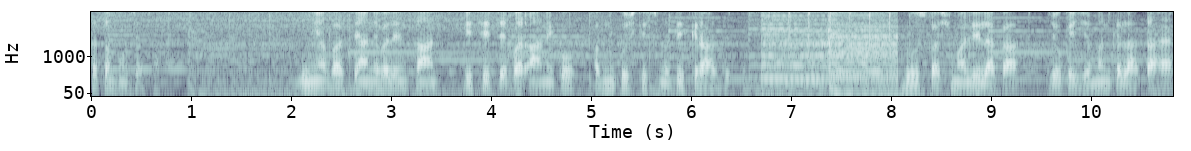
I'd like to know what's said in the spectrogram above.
ख़त्म हो जाता है। दुनिया भर से आने वाले इंसान इस हिस्से पर आने को अपनी खुशकिस्मती करार देते हैं। रूस का शुमाली इलाका, जो कि यमन कहलाता है,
